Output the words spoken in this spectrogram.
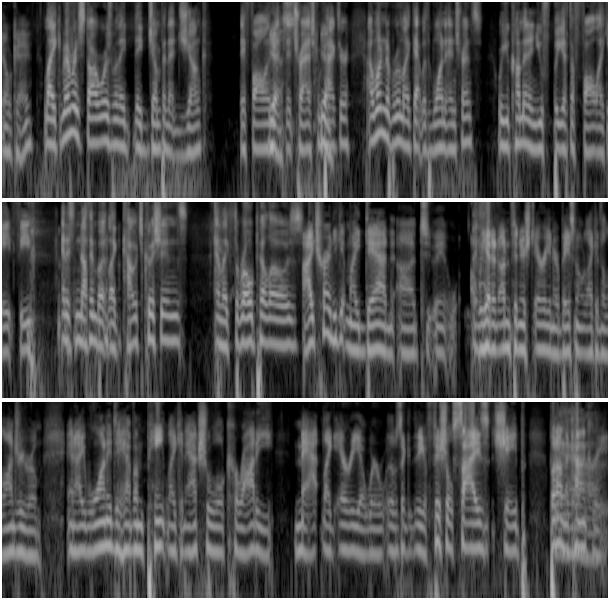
Okay. Like remember in Star Wars when they they jump in that junk, they fall in Yes. the, the trash Yeah. compactor. I wanted a room like that with one entrance where you come in and you but you have to fall like eight feet, and it's nothing but like couch cushions and like throw pillows. I tried to get my dad uh, to. Uh, we had an unfinished area in our basement, like in the laundry room, and I wanted to have him paint like an actual karate mat, like area where it was like the official size shape, but on the concrete.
